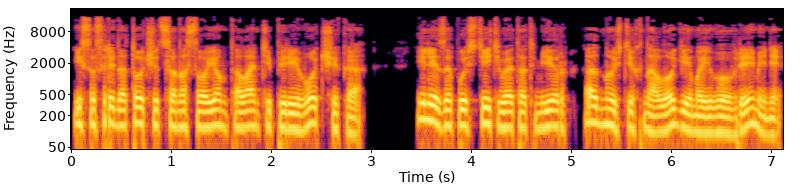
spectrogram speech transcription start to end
и сосредоточиться на своем таланте переводчика или запустить в этот мир одну из технологий моего времени.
